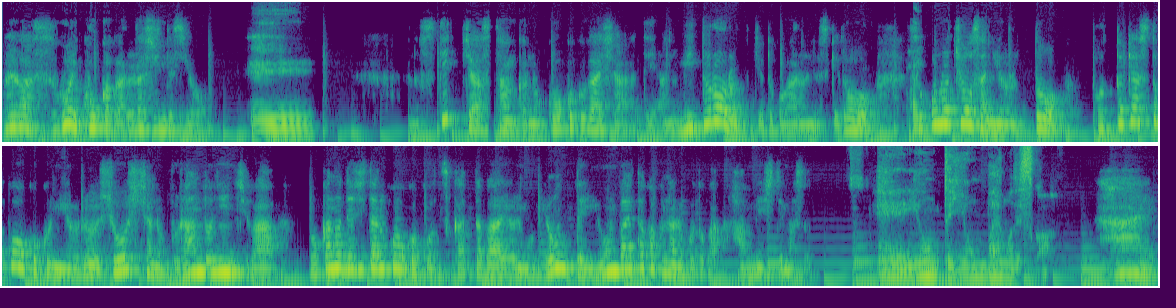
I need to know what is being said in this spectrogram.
それはすごい効果があるらしいんですよ。へえ。あのスティッチャー傘下の広告会社であのミッドロールっていうところがあるんですけど、はい、そこの調査によるとポッドキャスト広告による消費者のブランド認知は他のデジタル広告を使った場合よりも4.4倍高くなることが判明しています。えー、4.4倍もですか？はい。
